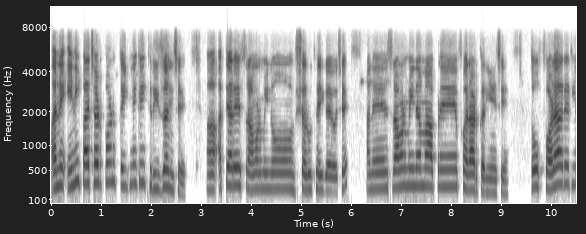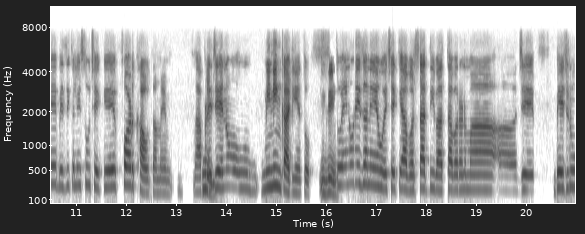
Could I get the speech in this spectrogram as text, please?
અને એની પાછળ પણ કંઈક ને કંઈક રીઝન છે. અત્યારે શ્રાવણ મહિનો શરૂ થઈ ગયો છે અને શ્રાવણ મહિનામાં આપણે ફરાળ કરીએ છીએ. તો ફરાળ એટલે બેઝિકલી શું છે કે ફળ ખાઓ તમે. આપણે જે એનો મિનિંગ કાઢીએ તો. તો એનું રીઝન એ હોય છે કે આ વરસાદી વાતાવરણમાં જે ભેજનું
